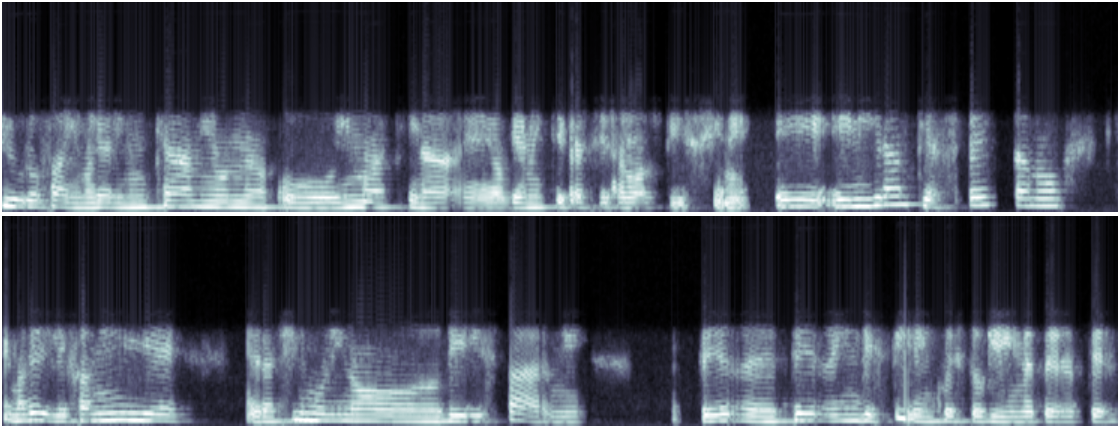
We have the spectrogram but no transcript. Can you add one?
più lo fai magari in un camion o in macchina e ovviamente i prezzi sono altissimi. E, e i migranti aspettano che magari le famiglie racimolino dei risparmi per, per investire in questo game, per, per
